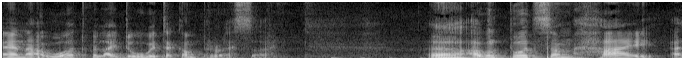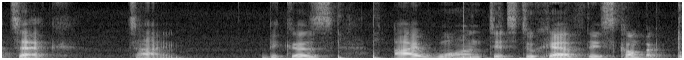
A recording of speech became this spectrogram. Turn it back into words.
And now, what will I do with a compressor? Uh, I will put some high attack time because I wanted to have this compact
